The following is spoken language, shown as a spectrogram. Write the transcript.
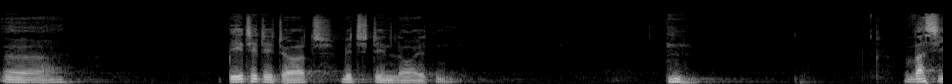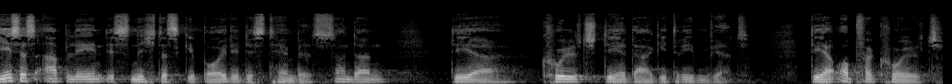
äh, betete dort mit den Leuten. Was Jesus ablehnt, ist nicht das Gebäude des Tempels, sondern der Kult, der da getrieben wird, der Opferkult.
